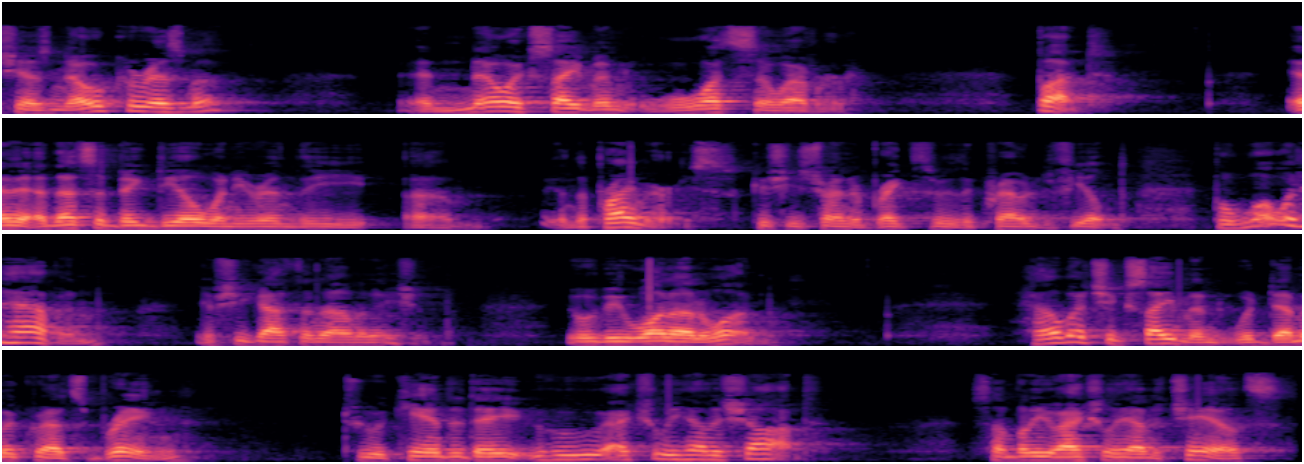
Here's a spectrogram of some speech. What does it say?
she has no charisma, and no excitement whatsoever. But, and, that's a big deal when you're in the um, in the primaries because she's trying to break through the crowded field. But what would happen if she got the nomination? It would be one on one. How much excitement would Democrats bring to a candidate who actually had a shot? Somebody who actually had a chance,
